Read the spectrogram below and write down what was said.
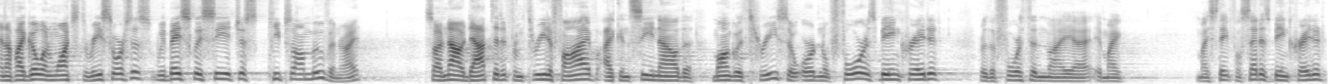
And if I go and watch the resources, we basically see it just keeps on moving, right? So I've now adapted it from three to five. I can see now the Mongo 3, so ordinal 4 is being created, or the fourth in my, uh, in my, my stateful set is being created.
